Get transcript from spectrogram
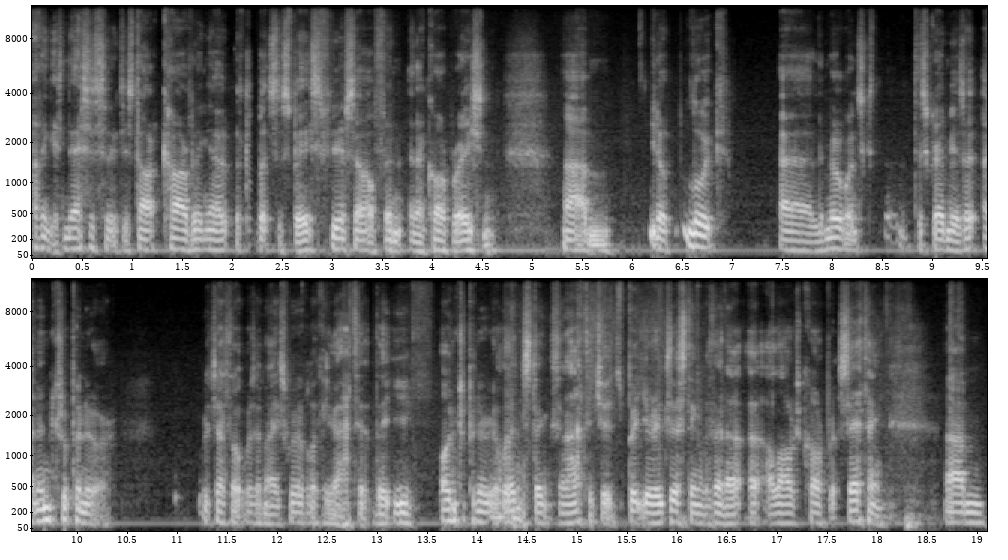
I think it's necessary to start carving out little bits of space for yourself in, in a corporation. Um, you know, Loic uh, Le Meur once described me as a, an intrapreneur, which I thought was a nice way of looking at it, that you've entrepreneurial instincts and attitudes, but you're existing within a, a large corporate setting. Um,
